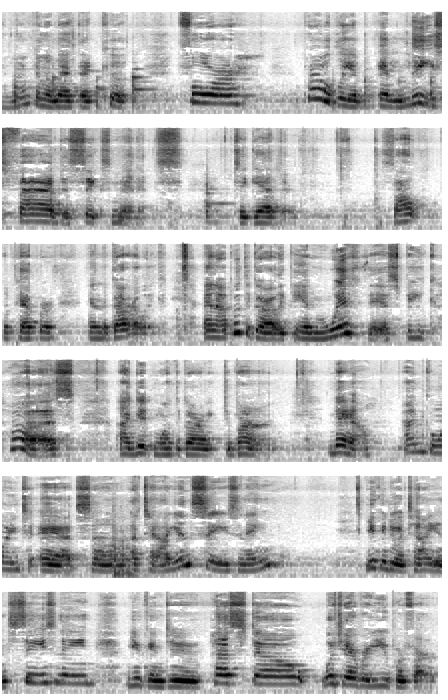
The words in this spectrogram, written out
And I'm going to let that cook for probably at least five to six minutes together. Salt, the pepper, and the garlic. And I put the garlic in with this because I didn't want the garlic to burn. Now, I'm going to add some Italian seasoning. You can do Italian seasoning. You can do pesto, whichever you prefer.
